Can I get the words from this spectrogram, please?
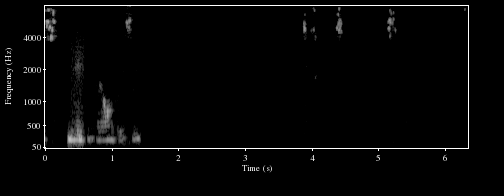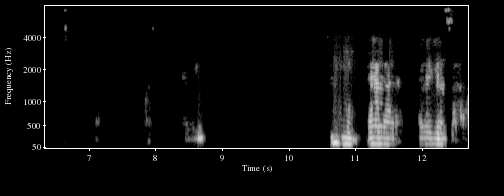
decisions, making their Mm-hmm. Uh,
